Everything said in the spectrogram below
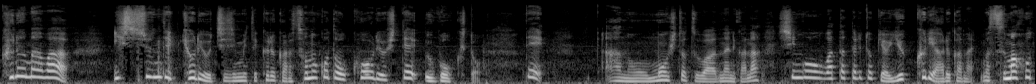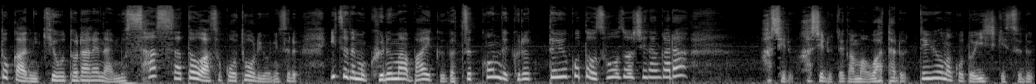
車は一瞬で距離を縮めてくるから、そのことを考慮して動くと。で、あの、もう一つは何かな？信号を渡ってる時はゆっくり歩かない。まあ、スマホとかに気を取られない。もうさっさとあそこを通るようにする。いつでも車、バイクが突っ込んでくるっていうことを想像しながら、走る、走るというか、まあ、渡るっていうようなことを意識する。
